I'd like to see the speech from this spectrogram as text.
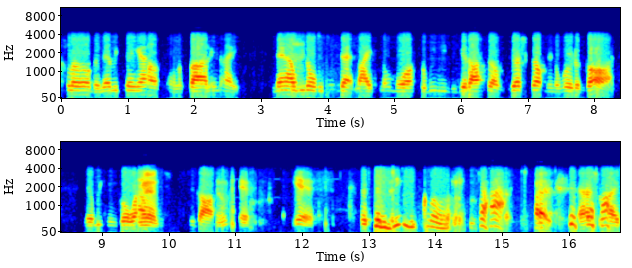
club and everything else on a Friday night. Now we don't need that life no more, so we need to get ourselves dressed up in the Word of God that we can go out Amen. and the gospel. Yes. Yes. To the Jesus Club. Right. That's right.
